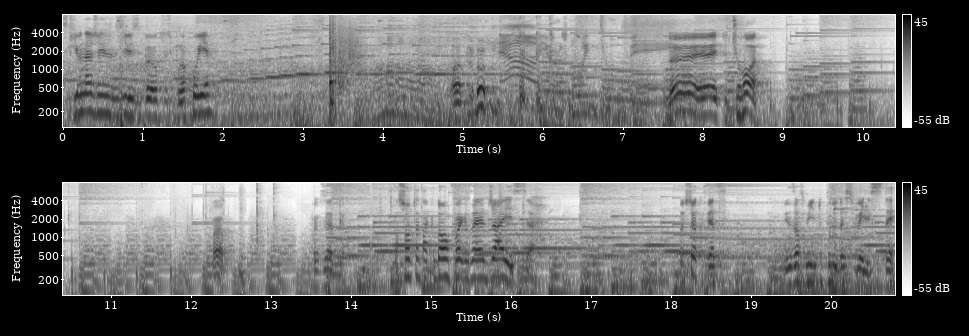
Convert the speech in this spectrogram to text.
Скільки вона вже разів збив, хтось pay. Ей, ей, ти чого? Перезарядка. Що ти так довго перезаряджаєшся? Ну все, капець. Він зараз мені тупо дасть вилізти.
